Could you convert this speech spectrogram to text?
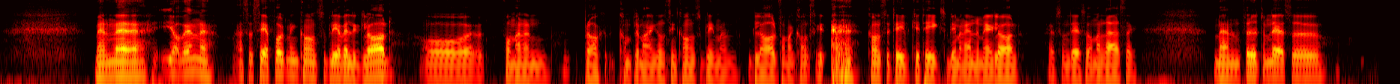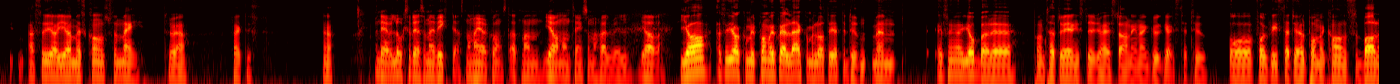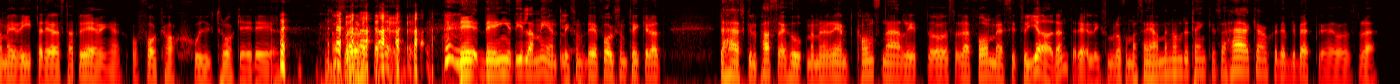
Men eh, jag vet inte. Alltså ser folk min konst så blir jag väldigt glad. Och får man en bra komplimang om sin konst så blir man glad. Får man konstru- konstruktiv kritik så blir man ännu mer glad. Eftersom det är så man lär sig. Men förutom det så, alltså jag gör mest konst för mig, tror jag. Faktiskt. Men det är väl också det som är viktigast när man gör konst. Att man gör någonting som man själv vill göra. Ja, alltså jag har kommit på mig själv, det här kommer låta jättedumt, men eftersom jag jobbade på en tatueringsstudio här i stan innan Good Guys Tattoo, och folk visste att jag höll på med konst bad de mig rita deras tatueringar och folk har sjukt tråkiga idéer. Alltså, det, det är inget illa ment liksom, det är folk som tycker att det här skulle passa ihop men rent konstnärligt och sådär formmässigt så gör det inte det liksom. Och då får man säga, men om du tänker så här kanske det blir bättre och sådär.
